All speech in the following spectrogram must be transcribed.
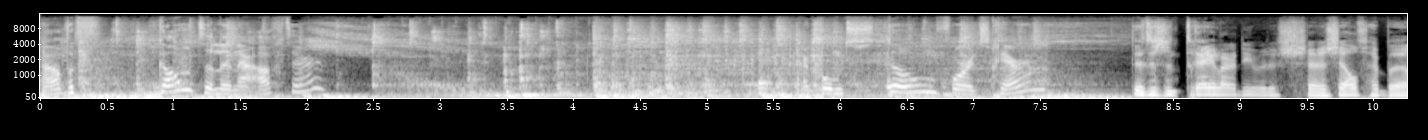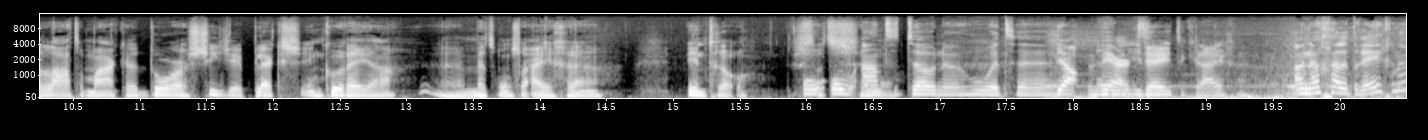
nou, we kantelen naar achter. Komt stoom voor het scherm. Dit is een trailer die we dus uh, zelf hebben laten maken door CJ Plex in Korea. Uh, met onze eigen intro. Dus om om aan te tonen hoe het uh, ja, werkt. om een idee te krijgen. Oh, nou gaat het regenen?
